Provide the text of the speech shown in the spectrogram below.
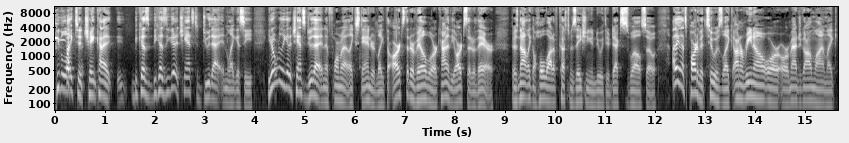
people like to change kind of because because you get a chance to do that in Legacy. You don't really get a chance to do that in a format like Standard. Like the arts that are available are kind of the arts that are there. There's not like a whole lot of customization you can do with your decks as well. So I think that's part of it too. Is like on Arena or or Magic Online, like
